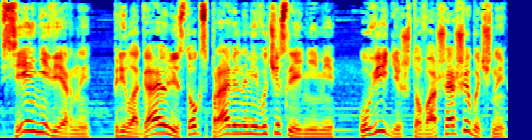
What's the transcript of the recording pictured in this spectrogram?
все неверны. Прилагаю листок с правильными вычислениями. Увидишь, что ваши ошибочны.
